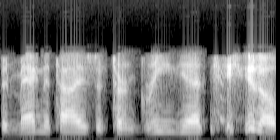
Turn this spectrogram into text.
been magnetized or turned green yet. you know,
